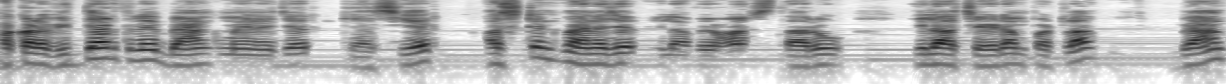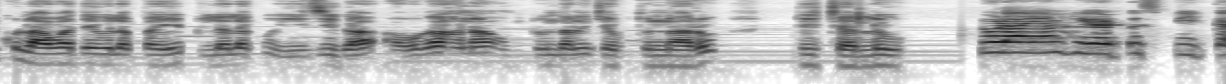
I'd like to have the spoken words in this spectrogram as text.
అక్కడ విద్యార్థులే bank manager cashier assistant manager ఇలా వ్యవహరిస్తారు ఇలా చేయడం పట్ల బ్యాంకు లావాదేవీలపై పిల్లలకు ఈజీగా అవగాహన ఉంటుందని చెబుతున్నారు టీచర్లు today I'm here to speak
